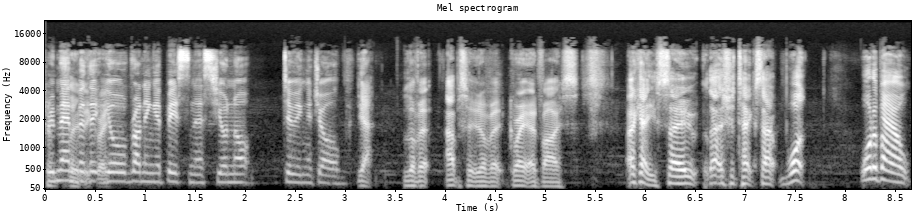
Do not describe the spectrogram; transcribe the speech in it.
Remember that agree. you're running a business; you're not doing a job. Yeah, love it. Absolutely love it. Great advice. Okay, so that's your tech stack. What what about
